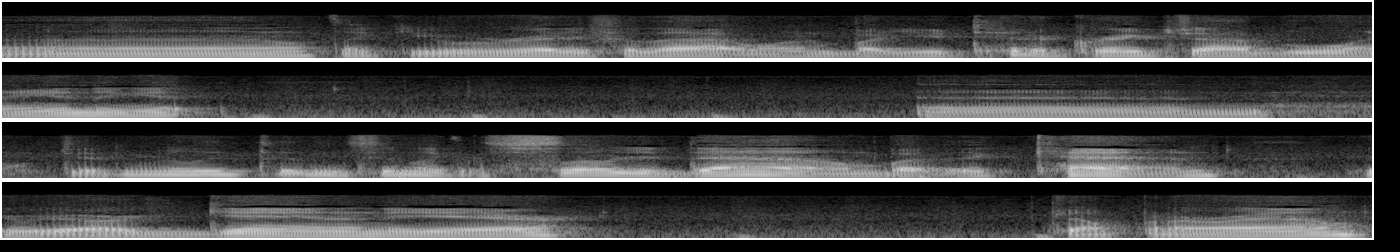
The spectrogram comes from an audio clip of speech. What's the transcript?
Uh, I don't think you were ready for that one, but you did a great job landing it, and didn't really didn't seem like it slowed you down, but it can. Here we are again in the air, jumping around.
